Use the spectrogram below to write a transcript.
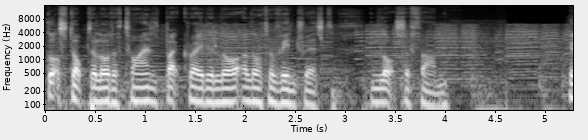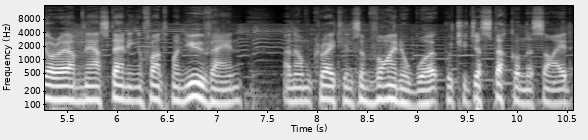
got stopped a lot of times, but created a lot, a lot of interest and lots of fun. Here I am now standing in front of my new van and I'm creating some vinyl work which are just stuck on the side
